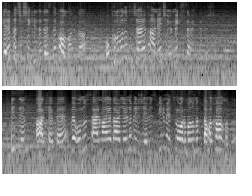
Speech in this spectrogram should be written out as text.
gerek açık şekilde destek olmakta, okulumuzu ticarethaneye çevirmek istemektedir. Bizim AKP ve onun sermayedarlarına vereceğimiz bir metre ormanımız daha kalmadı.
